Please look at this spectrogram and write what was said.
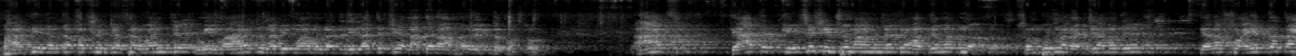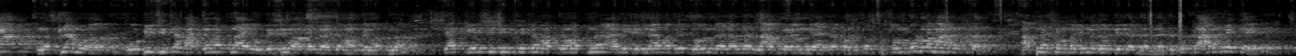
भारतीय जनता पक्षांच्या सर्वांचे मी महाराष्ट्र नागरिक महामंडळाचे जिल्हाध्यक्ष या नात्यानं आभार व्यक्त करतो. आज त्याच केशशिल्पी महामंडळाच्या माध्यमातून संपूर्ण राज्यामध्ये त्याला स्वायत्तता नसल्यामुळं ओबीसीच्या माध्यमातून आहे ओबीसी महामंडळाच्या माध्यमातून. त्या के ए सीच्या माध्यमातून आम्ही जिल्ह्यामध्ये दोन जणांना लाभ मिळवून द्यायचा प्रश्न संपूर्ण महाराष्ट्रात आपल्या संभाजीनगर जिल्ह्यात झाला त्याचं कारण एक आहे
